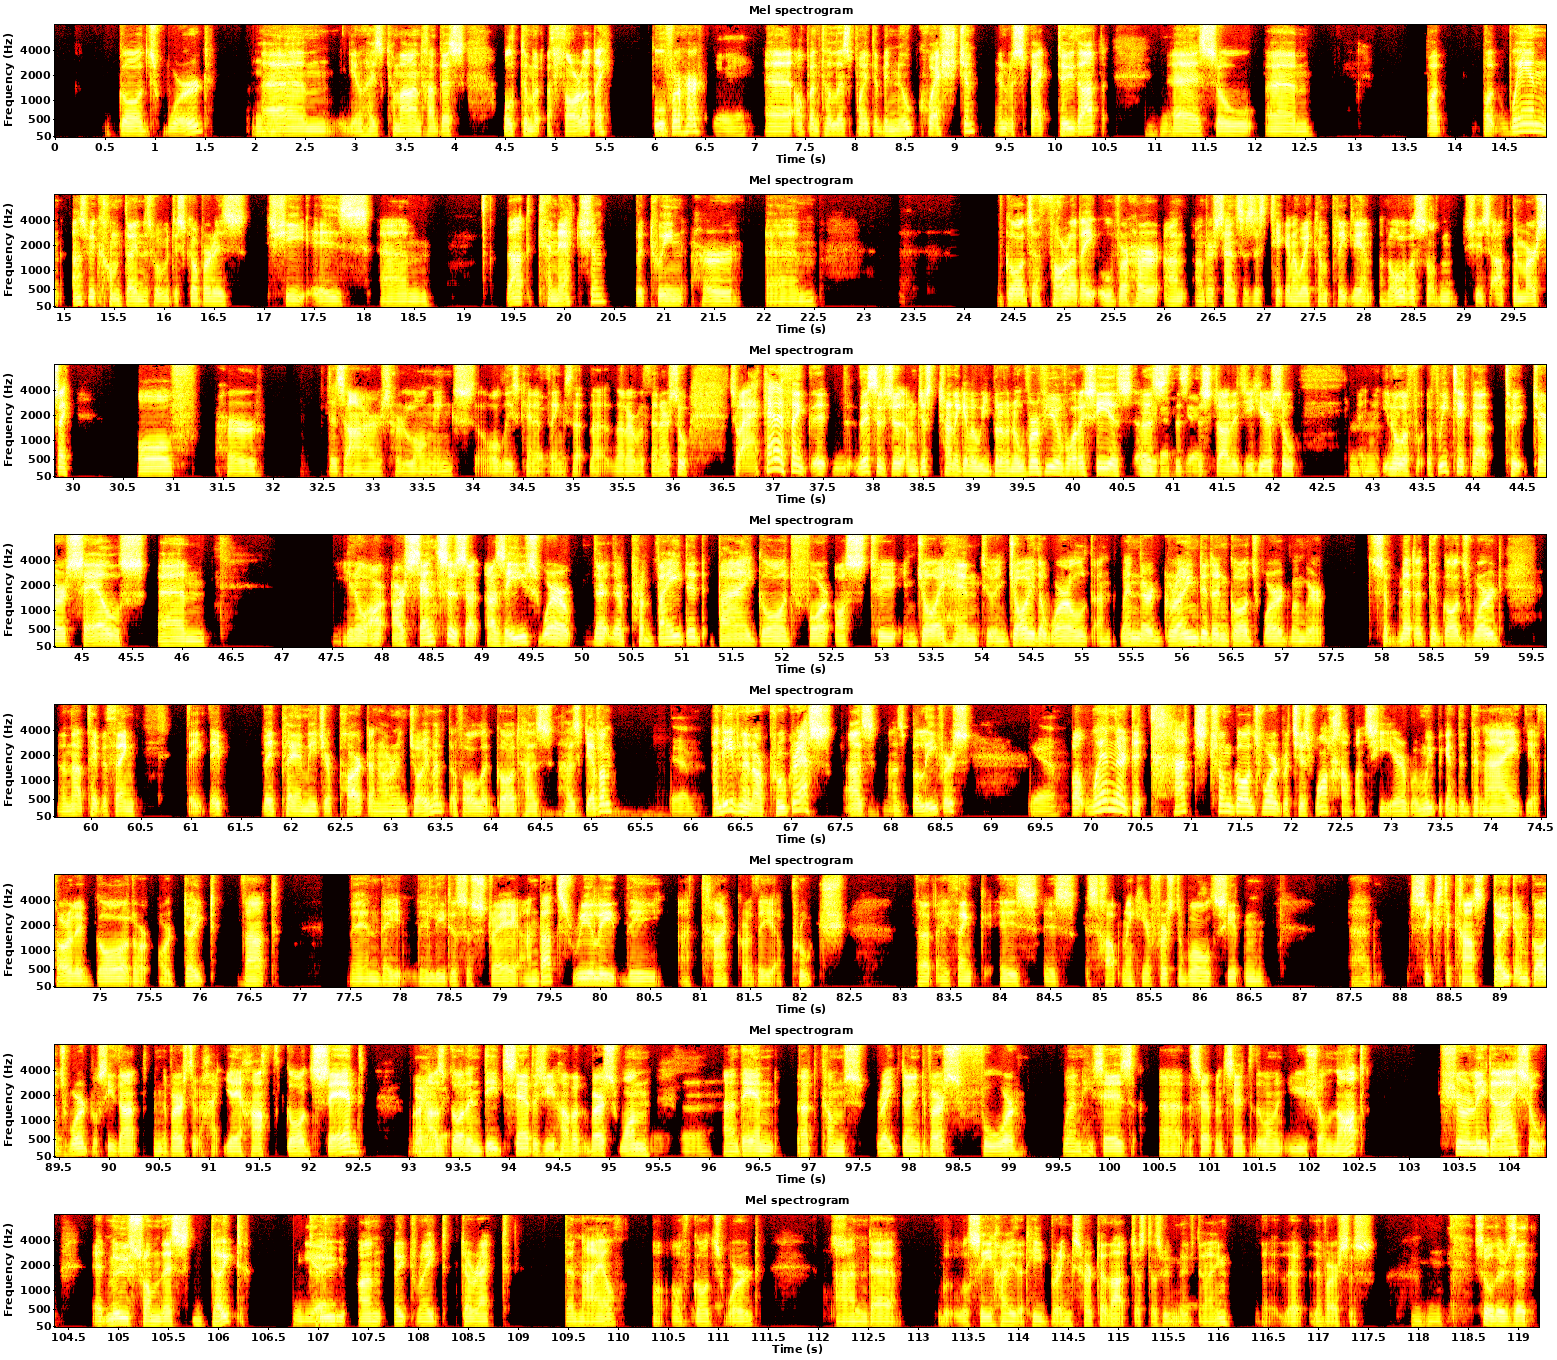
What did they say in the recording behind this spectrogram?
God's word. Mm-hmm. Um, you know, his command had this ultimate authority over her. Yeah. Uh, up until this point, there'd been no question in respect to that. Mm-hmm. Uh, so, um, but but when as we come down, is what we discover is she is um, that connection between her um, God's authority over her and, and her senses is taken away completely, and, and all of a sudden she's at the mercy of her desires, her longings, all these kind of things that, that, that are within her. So, so I kind of think that this is just, I'm just trying to give a wee bit of an overview of what I see as, as yeah, the, yeah. the, strategy here. So, mm-hmm. you know, if, if we take that to, to ourselves, um, you know, our, our senses as Eve's were, they're, they're provided by God for us to enjoy Him, to enjoy the world. And when they're grounded in God's word, when we're submitted to God's word and that type of thing, they, they they play a major part in our enjoyment of all that God has has given. Yeah. And even in our progress as mm-hmm. as believers. Yeah. But when they're detached from God's word, which is what happens here, when we begin to deny the authority of God or or doubt that, then they they lead us astray. And that's really the attack or the approach that I think is is is happening here. First of all, Satan uh, seeks to cast doubt on God's word. We'll see that in the verse that, yeah, hath God said, or yeah. has God indeed said, as you have it in verse one. Mm-hmm. And then that comes right down to verse four when he says, uh, The serpent said to the woman, You shall not surely die. So it moves from this doubt yeah. to an outright direct denial of, God's word. And uh, we'll see how that he brings her to that just as we move down the, the, the verses. Mm-hmm. So there's a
